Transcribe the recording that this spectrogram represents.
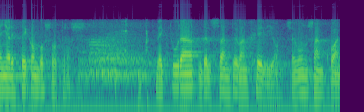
Señor esté con vosotros. Lectura del Santo Evangelio según San Juan.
